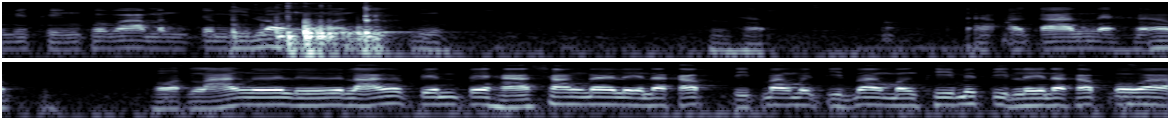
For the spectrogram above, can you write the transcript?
ยังไม่ถึง เพราะว่ามันจะมีร่องของมันยึดอยู่นะครับอาการนะครับ ถอดล้างเลยหรือล้างเป็นไปหาช่างได้เลยนะครับ ติดบ้างไม่ติดบ้างบางทีไม่ติดเลยนะครับ เพราะว่า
